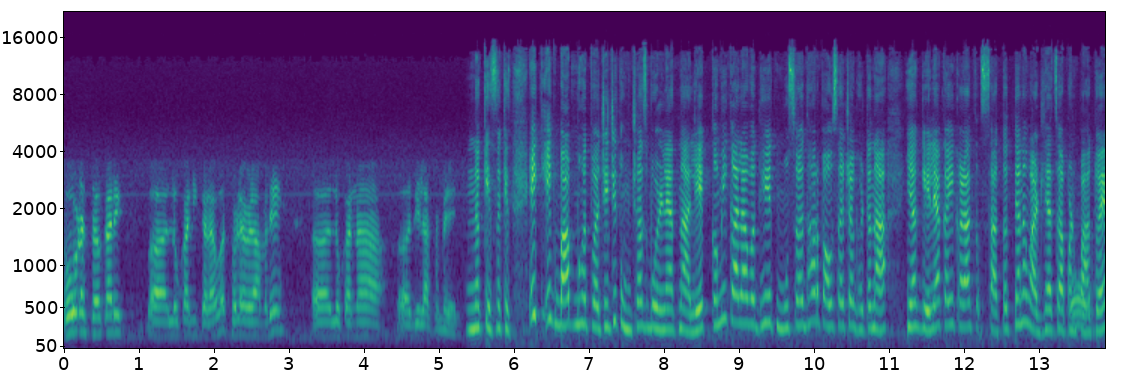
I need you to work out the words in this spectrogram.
थोडं सहकार्य लोकांनी करावं. थोड्या वेळामध्ये लोकांना दिलासा मिळेल. नक्कीच नक्कीच. एक एक बाब महत्वाची जी तुमच्याच बोलण्यात आली आहे कमी कालावधीत मुसळधार पावसाच्या घटना या गेल्या काही काळात सातत्यानं वाढल्याचं आपण हो. पाहतोय.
